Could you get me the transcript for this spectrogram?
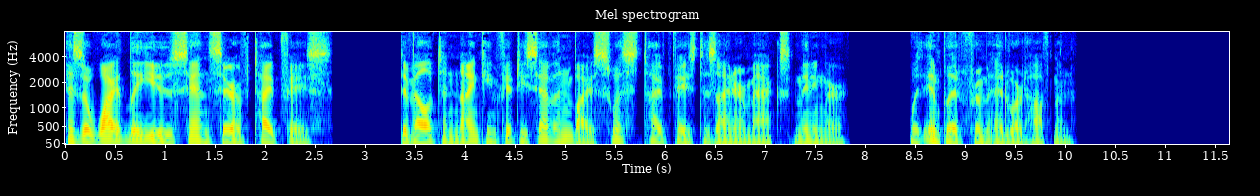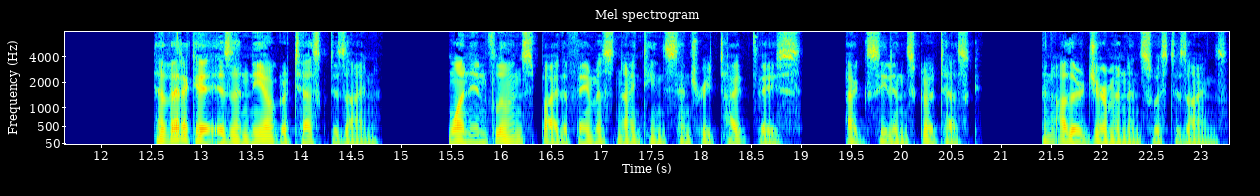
is a widely used sans serif typeface developed in 1957 by Swiss typeface designer Max Miedinger with input from Eduard Hoffmann. Helvetica is a neo-grotesque design, one influenced by the famous 19th century typeface Akzidenz Grotesque and other German and Swiss designs.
